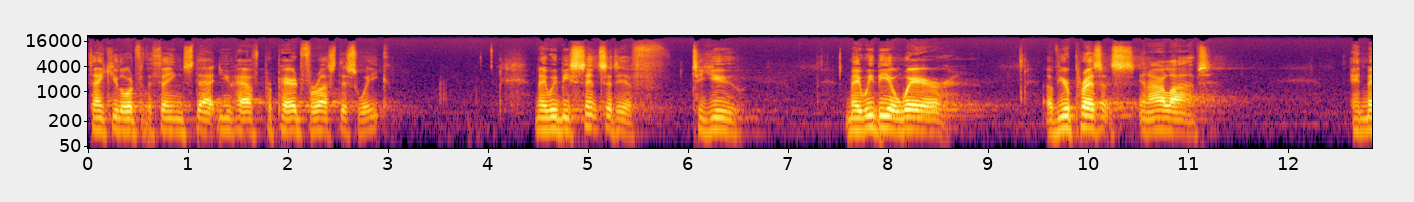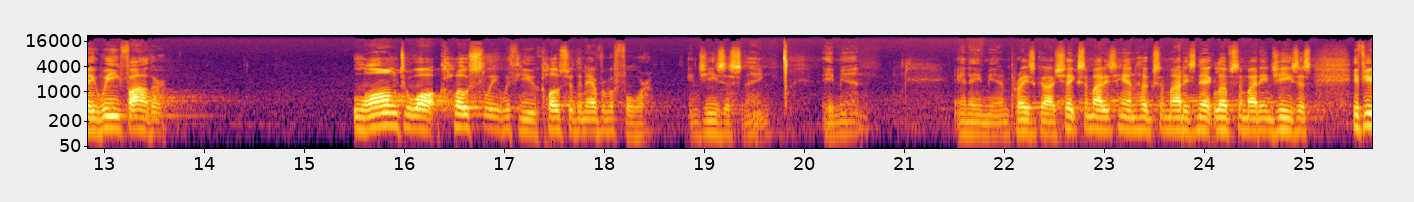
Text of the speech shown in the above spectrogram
Thank you, Lord, for the things that you have prepared for us this week. May we be sensitive to you. May we be aware of your presence in our lives. And may we, Father, long to walk closely with you, closer than ever before. In Jesus' name, amen and amen. Praise God. Shake somebody's hand, hug somebody's neck, love somebody in Jesus. If you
